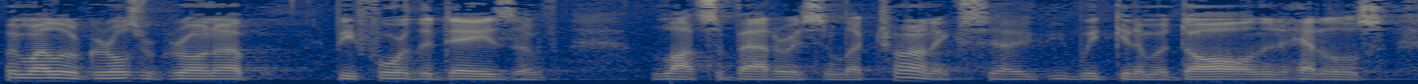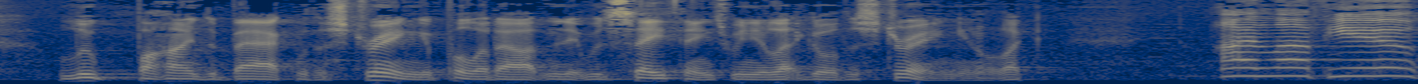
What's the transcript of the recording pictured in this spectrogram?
When my little girls were growing up, before the days of lots of batteries and electronics, uh, we'd get them a doll and it had a little loop behind the back with a string. You pull it out and it would say things when you let go of the string, you know, like, I love you.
